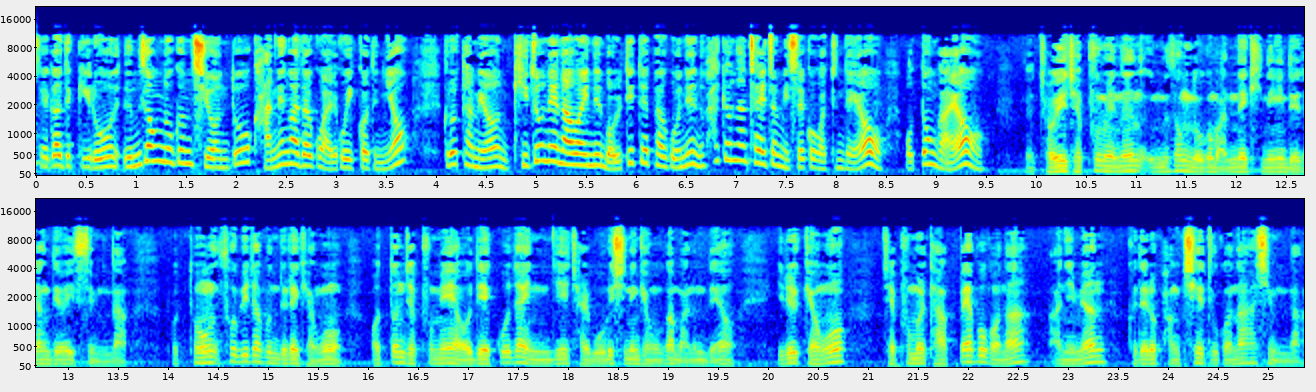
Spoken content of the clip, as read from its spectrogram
제가 듣기론 음성 녹음 지원도 가능하다고 알고 있거든요. 그렇다면 기존에 나와 있는 멀티탭하고는 확연한 차이점이 있을 것 같은데요. 어떤가요? 네, 저희 제품에는 음성 녹음 안내 기능이 내장되어 있습니다. 보통 소비자분들의 경우 어떤 제품에 어디에 꽂아 있는지 잘 모르시는 경우가 많은데요. 이럴 경우 제품을 다 빼보거나 아니면 그대로 방치해 두거나 하십니다.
